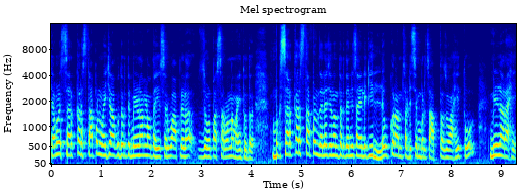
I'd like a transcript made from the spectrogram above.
त्यामुळे सरकार स्थापन व्हायच्या अगोदर ते मिळणार नव्हतं. हे सर्व आपल्याला जवळपास सर्वांना माहीत होतं. मग सरकार स्थापन झाल्याच्यानंतर त्यांनी सांगितलं की लवकर आमचा डिसेंबरचा हप्ता जो आहे तो मिळणार आहे.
